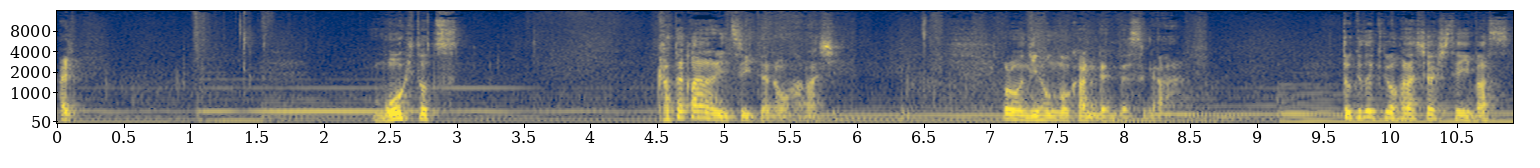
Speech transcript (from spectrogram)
はい。もう一つカタカナについてのお話。これも日本語関連ですが時々お話をしています。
